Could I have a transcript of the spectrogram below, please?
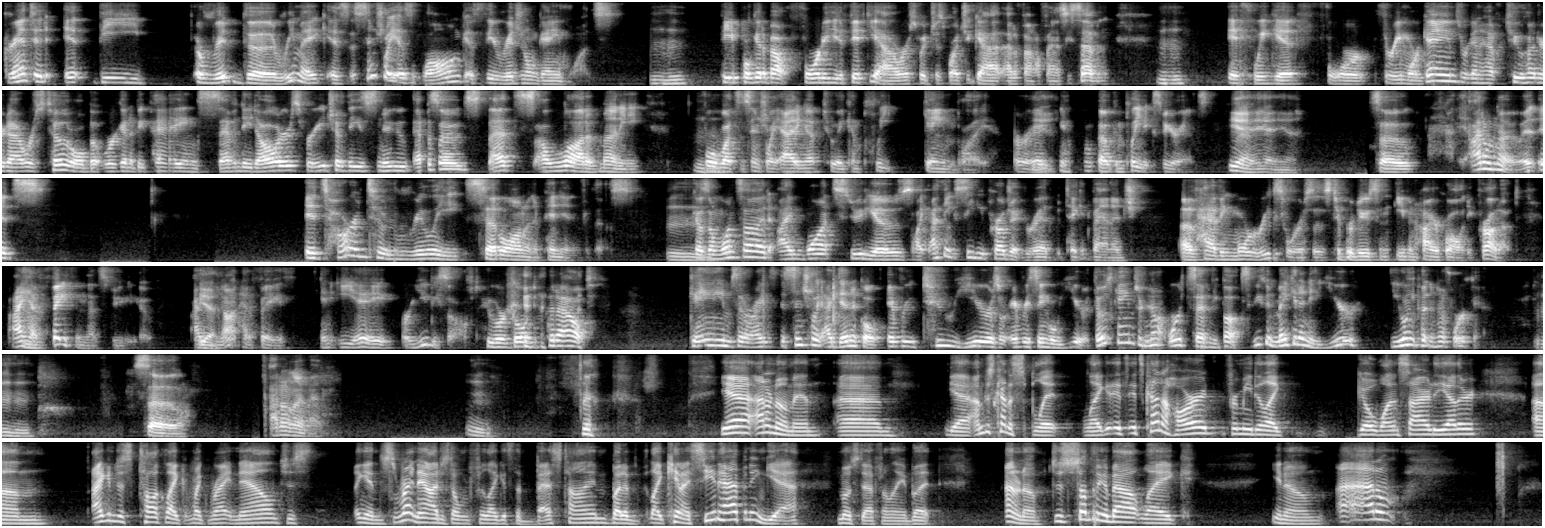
Granted, it the the remake is essentially as long as the original game was. Mm-hmm. People get about 40 to 50 hours, which is what you got out of Final Fantasy VII. Mm-hmm if we get for three more games, we're going to have 200 hours total, but we're going to be paying $70 for each of these new episodes. That's a lot of money mm-hmm. for what's essentially adding up to a complete gameplay or yeah. a, a, complete experience. Yeah, yeah, yeah. So I don't know. It, it's it's hard to really settle on an opinion for this. Because mm. on one side, I want studios like I think CD Projekt Red would take advantage of having more resources to produce an even higher quality product. I mm. have faith in that studio. I yeah. do not have faith in EA or Ubisoft, who are going to put out games that are essentially identical every two years or every single year. Those games are not worth seventy bucks. If you can make it in a year, you ain't putting enough work in. Mm-hmm. So, I don't know, man. Mm. yeah, I don't know, man. Um, yeah, I'm just kind of split. Like it's it's kind of hard for me to like go one side or the other. Um, I can just talk like like right now, just again, just right now, I just don't feel like it's the best time. But if like, can I see it happening? Yeah, most definitely. But I don't know, just something about like, you know, I, I don't,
